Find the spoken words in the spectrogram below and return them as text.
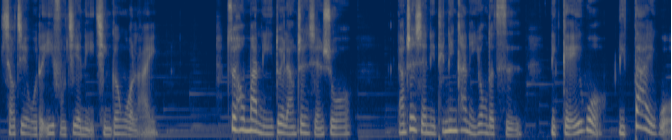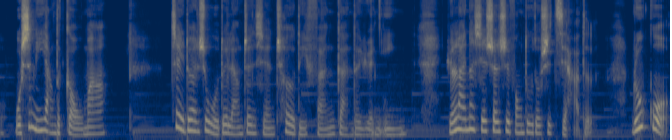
小姐，我的衣服借你，请跟我来。”最后，曼妮对梁正贤说：“梁正贤，你听听看你用的词，你给我，你带我，我是你养的狗吗？”这一段是我对梁正贤彻底反感的原因。原来那些绅士风度都是假的。如果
